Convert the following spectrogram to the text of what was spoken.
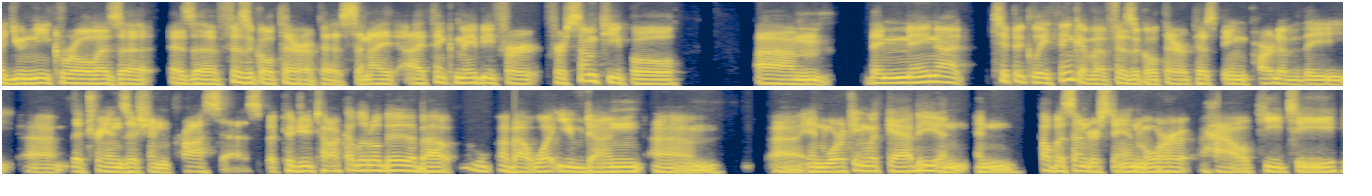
a unique role as a as a physical therapist, and I I think maybe for for some people, um, they may not typically think of a physical therapist being part of the uh, the transition process. But could you talk a little bit about about what you've done um, uh, in working with Gabby and and help us understand more how PT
